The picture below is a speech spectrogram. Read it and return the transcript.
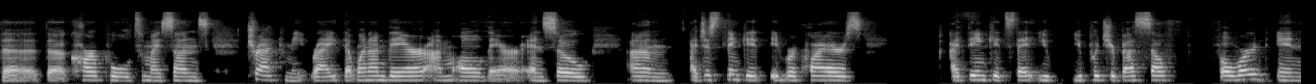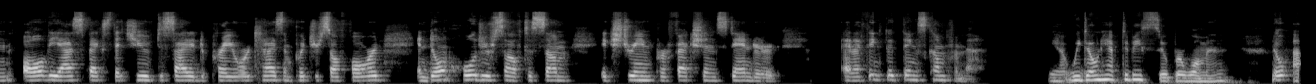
the the carpool to my son's track meet. Right, that when I'm there, I'm all there, and so um, I just think it it requires. I think it's that you you put your best self forward in all the aspects that you've decided to prioritize and put yourself forward and don't hold yourself to some extreme perfection standard and i think good things come from that yeah we don't have to be superwoman nope um,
